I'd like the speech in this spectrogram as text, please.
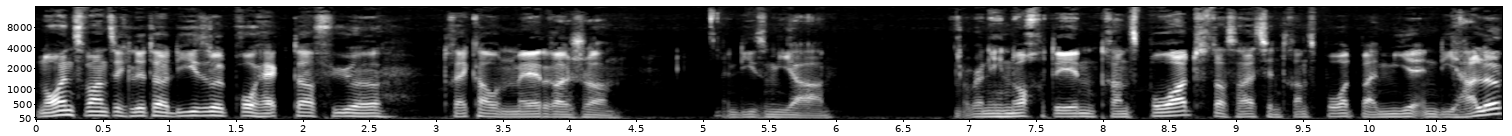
29 Liter Diesel pro Hektar für Trecker und Mähdrescher in diesem Jahr. Wenn ich noch den Transport, das heißt den Transport bei mir in die Halle,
